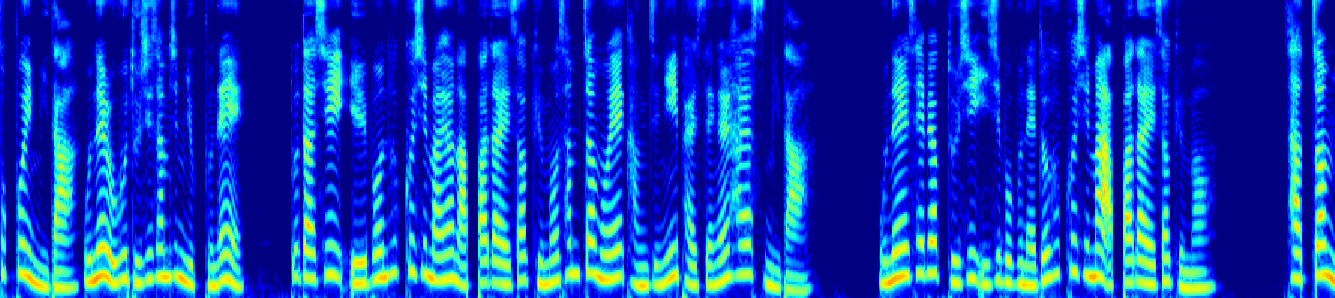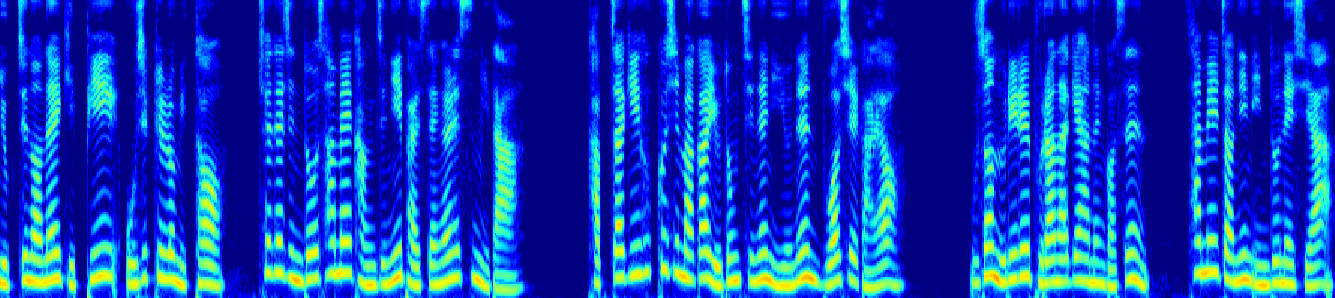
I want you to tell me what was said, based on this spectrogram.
속보입니다. 오늘 오후 2시 36분에 또다시 일본 후쿠시마현 앞바다에서 규모 3.5의 강진이 발생을 하였습니다. 오늘 새벽 2시 25분에도 후쿠시마 앞바다에서 규모 4.6 진원의 깊이 50km, 최대 진도 3의 강진이 발생을 했습니다. 갑자기 후쿠시마가 요동치는 이유는 무엇일까요? 우선 우리를 불안하게 하는 것은 3일 전인 인도네시아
